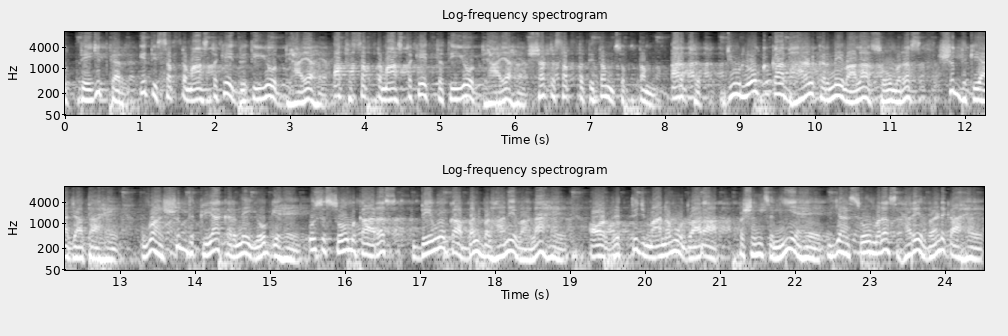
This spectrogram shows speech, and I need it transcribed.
उत्तेजित कर। इति सप्तमाष्टके द्वितीयोध्याय अथ सप्तमाष्टके तृतीयोध्याय षट सप्ततितम सुक्तम। अर्थ जो लोक का धारण करने वाला सोम रस शुद्ध किया जाता है। वह शुद्ध क्रिया करने योग्य है। उस सोम का रस देवों का बल बढ़ाने वाला है और ऋत्विज मानवों द्वारा प्रशंसनीय है, यह सोमरस हरे वर्ण का है।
